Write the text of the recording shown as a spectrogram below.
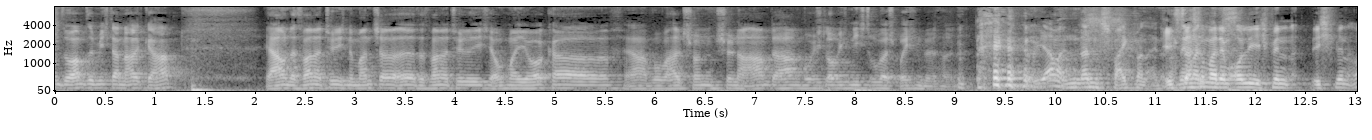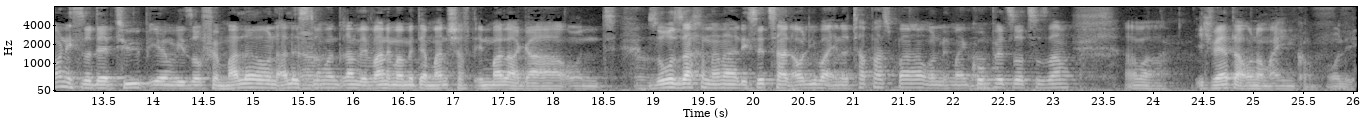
und so haben sie mich dann halt gehabt. Ja, und das war natürlich eine Mannschaft, äh, das war natürlich auf Mallorca, ja, wo wir halt schon schöne Abende haben, wo ich glaube ich nicht drüber sprechen will. Halt. ja, man, dann schweigt man einfach. Ich sage immer dem Olli, ich bin, ich bin auch nicht so der Typ irgendwie so für Malle und alles ja. drum und dran. Wir waren immer mit der Mannschaft in Malaga und ja. so Sachen dann halt. Ich sitze halt auch lieber in der Tapas-Bar und mit meinen Kumpels so zusammen. Aber ich werde da auch nochmal hinkommen, Olli.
